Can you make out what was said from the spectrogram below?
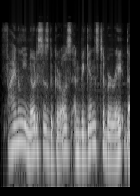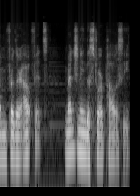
finally notices the girls and begins to berate them for their outfits, mentioning the store policy.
